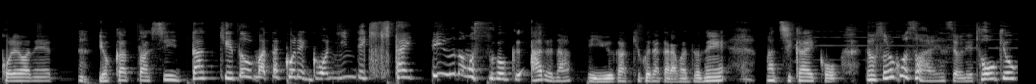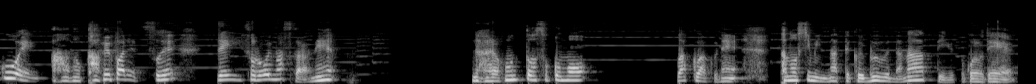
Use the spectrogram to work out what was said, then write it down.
これはね、良かったし、だけどまたこれ5人で聴きたいっていうのもすごくあるなっていう楽曲だからまたね、まあ、次回以降。でもそれこそあれですよね、東京公演、あのカフェパレード、それ全員揃いますからね。だから本当そこもワクワクね、楽しみになってくる部分だなっていうところで、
